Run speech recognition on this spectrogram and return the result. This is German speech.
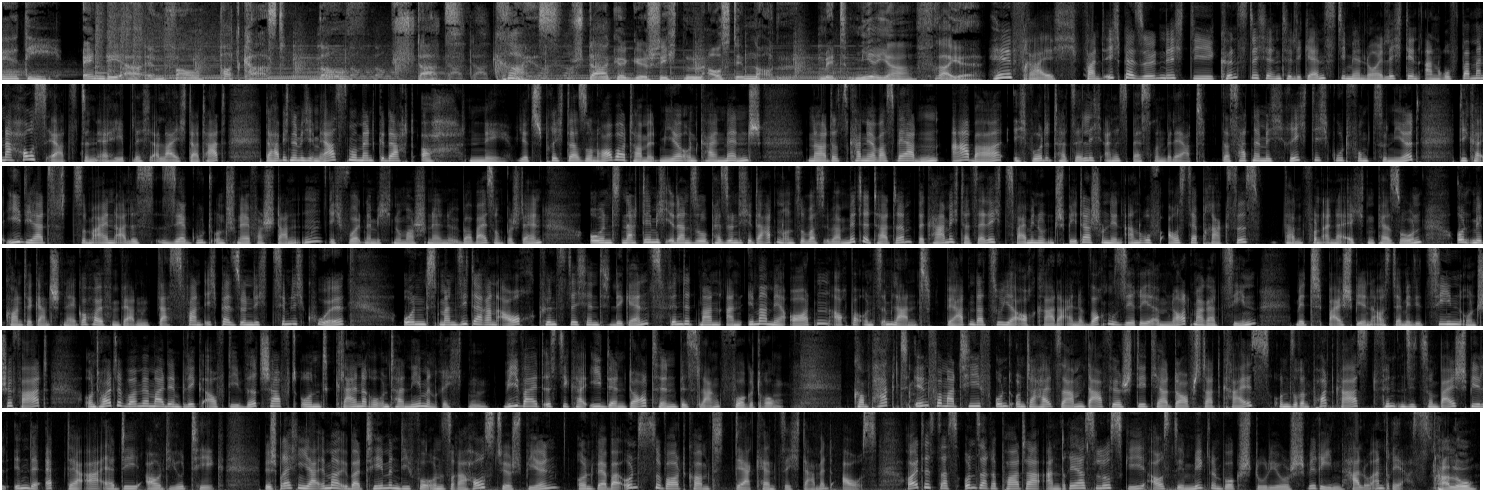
ARD. NDRMV Podcast. Dorf, Stadt, Kreis. Starke Geschichten aus dem Norden. Mit Mirja Freie. Hilfreich fand ich persönlich die künstliche Intelligenz, die mir neulich den Anruf bei meiner Hausärztin erheblich erleichtert hat. Da habe ich nämlich im ersten Moment gedacht, ach nee, jetzt spricht da so ein Roboter mit mir und kein Mensch. Na, das kann ja was werden. Aber ich wurde tatsächlich eines Besseren belehrt. Das hat nämlich richtig gut funktioniert. Die KI, die hat zum einen alles sehr gut und schnell verstanden. Ich wollte nämlich nur mal schnell eine Überweisung bestellen. Und nachdem ich ihr dann so persönliche Daten und sowas übermittelt hatte, bekam ich tatsächlich zwei Minuten später schon den Anruf aus der Praxis, dann von einer echten Person. Und mir konnte ganz schnell geholfen werden. Das fand ich persönlich ziemlich cool. Und man sieht daran auch, künstliche Intelligenz findet man an immer mehr Orten, auch bei uns im Land. Wir hatten dazu ja auch gerade eine Wochenserie im Nordmagazin mit Beispielen aus der Medizin und Schifffahrt. Und heute wollen wir mal den Blick auf die Wirtschaft und kleinere Unternehmen richten. Wie weit ist die KI denn dorthin bislang vorgedrungen? Kompakt, informativ und unterhaltsam, dafür steht ja Dorf, Stadt, Kreis. Unseren Podcast finden Sie zum Beispiel in der App der ARD Audiothek. Wir sprechen ja immer über Themen, die vor unserer Haustür spielen. Und wer bei uns zu Wort kommt, der kennt sich damit aus. Heute ist das unser Reporter Andreas Luski aus dem Mecklenburg-Studio Schwerin. Hallo Andreas. Hallo.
